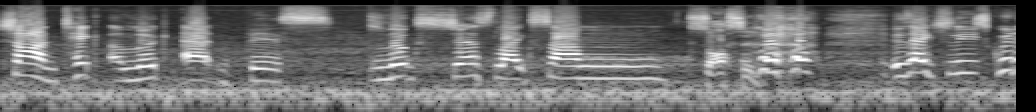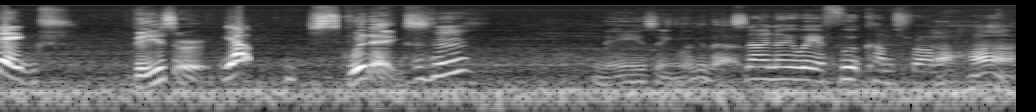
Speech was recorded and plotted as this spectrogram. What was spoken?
Sean, take a look at this. Looks just like some. Sausage. It's actually squid eggs. These are Yep. squid eggs. Mm-hmm. Amazing, look at that. So now I know where your food comes from. Uh-huh.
